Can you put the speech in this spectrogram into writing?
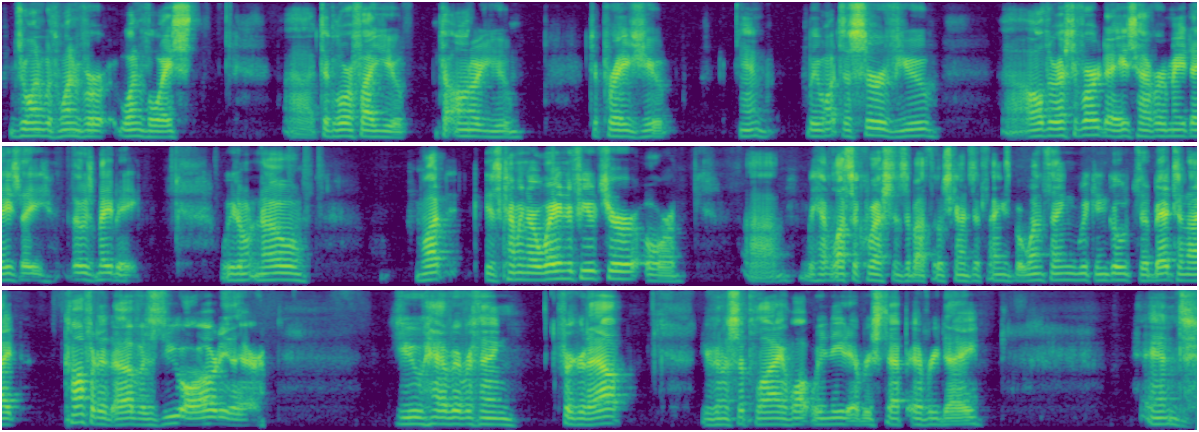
join with one, ver- one voice uh, to glorify you, to honor you, to praise you. And we want to serve you uh, all the rest of our days, however many days they those may be. We don't know what is coming our way in the future, or um, we have lots of questions about those kinds of things. But one thing we can go to bed tonight confident of is you are already there. You have everything figured out. You're going to supply what we need every step, every day. And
